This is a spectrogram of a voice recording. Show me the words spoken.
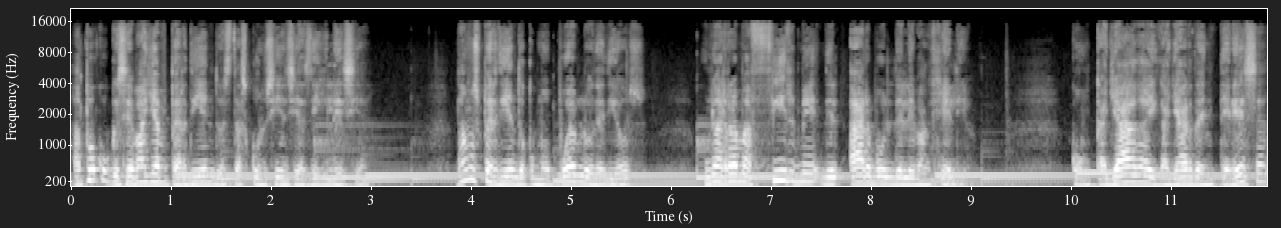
A poco que se vayan perdiendo estas conciencias de iglesia, vamos perdiendo como pueblo de Dios una rama firme del árbol del Evangelio con callada y gallarda entereza,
